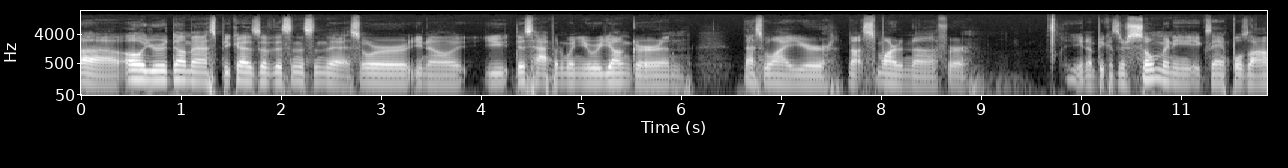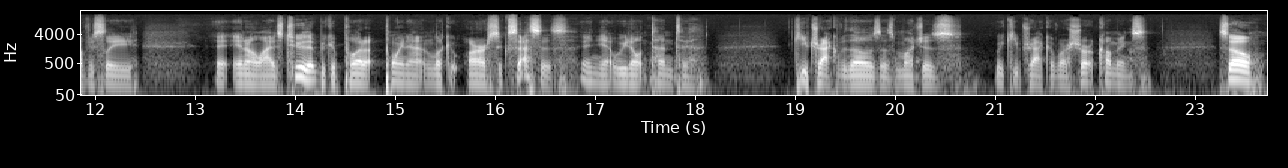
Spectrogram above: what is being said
uh, oh, you're a dumbass because of this and this and this, or you know, you this happened when you were younger, and that's why you're not smart enough, or you know, because there's so many examples, obviously, in our lives too that we could put point out and look at our successes, and yet we don't tend to keep track of those as much as we keep track of our shortcomings. So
